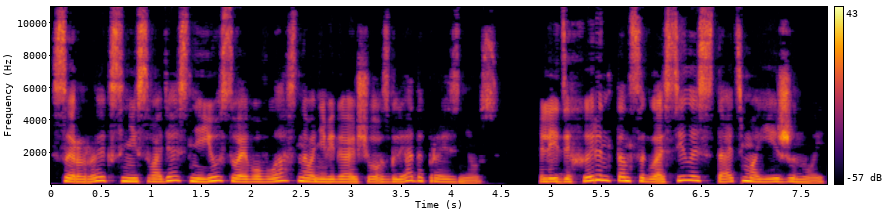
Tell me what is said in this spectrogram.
Сэр Рекс, не сводя с нее своего властного немигающего взгляда, произнес. «Леди Хэрингтон согласилась стать моей женой,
